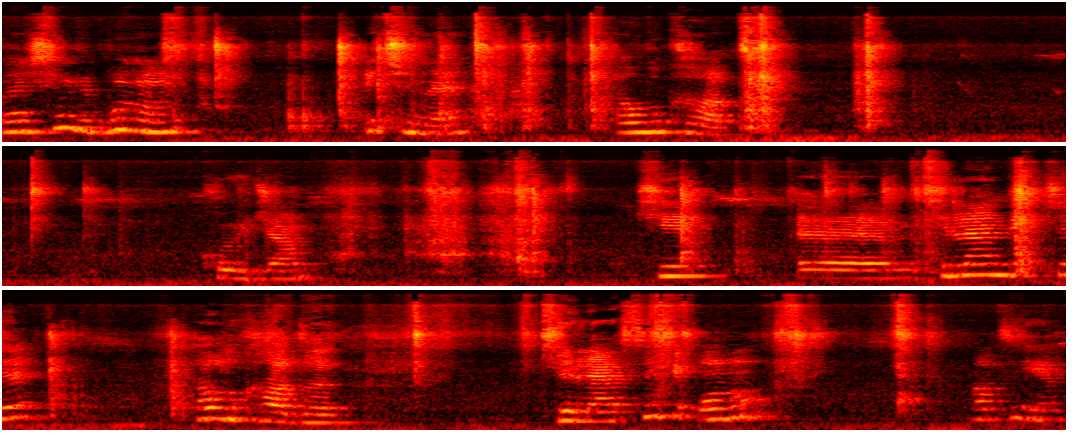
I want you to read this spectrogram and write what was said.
Ben şimdi bunun içine havlu kağıt koyacağım ki e, kirlendikçe havlu kağıdı kirlensin ki onu atayım.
